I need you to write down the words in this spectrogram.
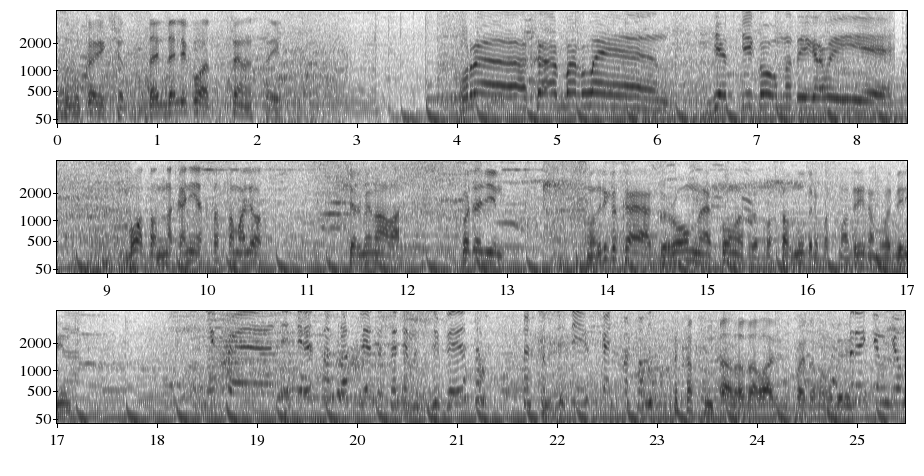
Звуковик что-то далеко от сцены стоит. Ура! Харборленд! Детские комнаты игровые. Вот он, наконец-то, самолет терминала. Хоть один. Смотри, какая огромная комната. Просто внутрь посмотри, там лабиринт. Интересно браслеты с этим, с GPS, чтобы детей искать потом Надо лазить по этому с лабиринту. трекингом.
